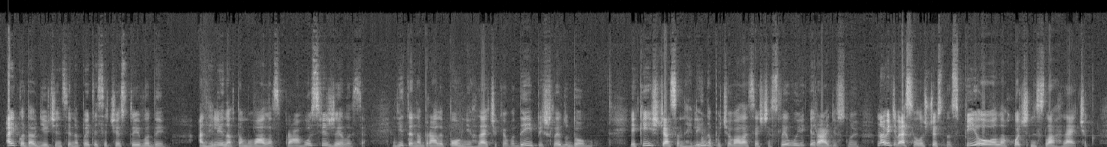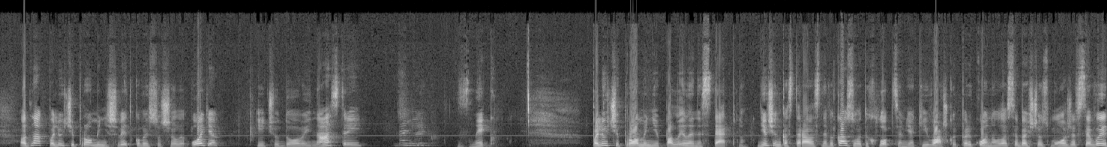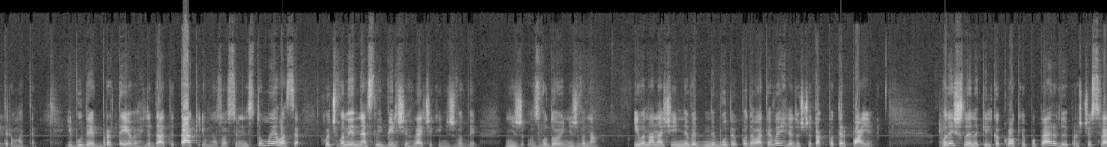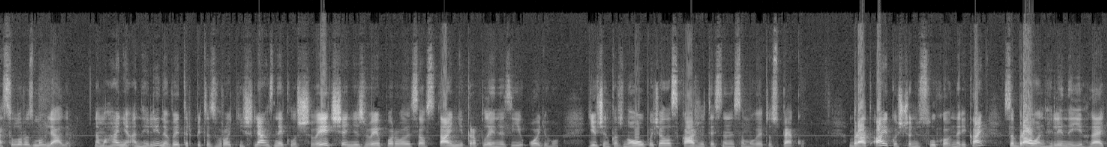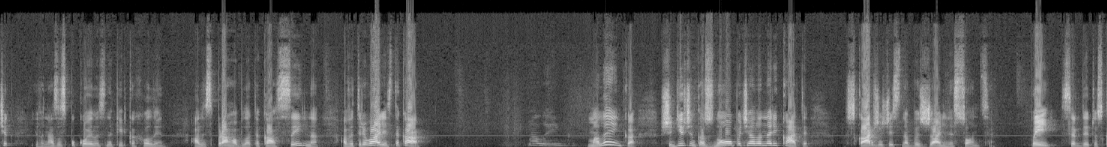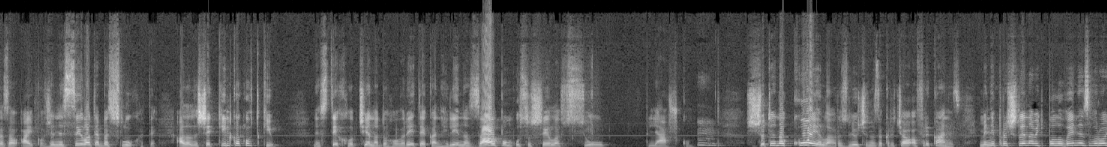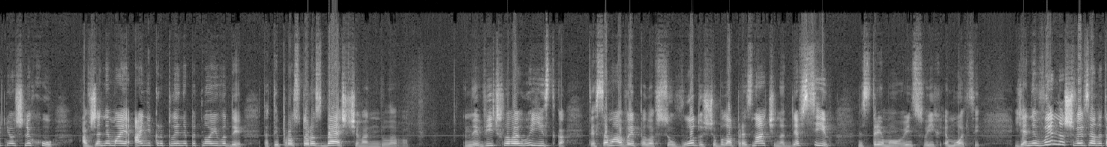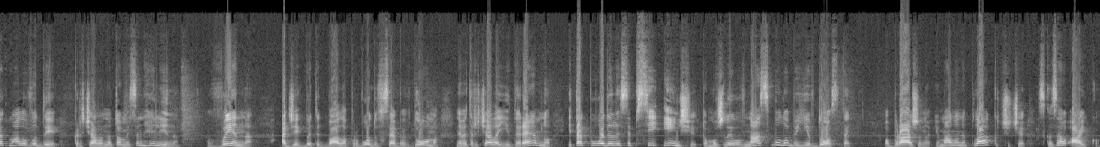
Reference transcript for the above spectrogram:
Айко дав дівчинці напитися чистої води. Ангеліна втамувала спрагу, освіжилася. Діти набрали повні глечики води і пішли додому. Якийсь час Ангеліна почувалася щасливою і радісною, навіть весело щось наспівувала, хоч несла глечик. Однак палючі промені швидко висушили одяг, і чудовий настрій Зник. зник. Палючі промені палили нестерпно. Дівчинка старалась не виказувати хлопцям, як їй важко, і переконувала себе, що зможе все витримати. І буде як брати виглядати так, і вона зовсім не стомилася, хоч вони несли більші глечики, ніж води, ніж з водою, ніж вона. І вона, наче й не, не буде подавати вигляду, що так потерпає. Вони йшли на кілька кроків попереду і про щось весело розмовляли. Намагання Ангеліни витерпіти зворотній шлях зникло швидше, ніж випарувалися останні краплини з її одягу. Дівчинка знову почала скаржитись на несамовиту спеку. Брат Айко, що не слухав нарікань, забрав у Ангеліни її глечик, і вона заспокоїлась на кілька хвилин. Але спрага була така сильна, а витривалість така Маленька. маленька, що дівчинка знову почала нарікати, скаржачись на безжальне сонце. Пий, сердито сказав Айко, вже не сила тебе слухати, але лише кілька ковтків. Не встиг хлопчина договорити, як Ангеліна залпом усушила всю пляшку. Що ти накоїла? розлючено закричав африканець. Ми не пройшли навіть половини зворотнього шляху, а вже немає ані краплини питної води. Та ти просто розбещена. Невічлива егоїстка. Ти сама випила всю воду, що була призначена для всіх, не стримував він своїх емоцій. Я не винна, що ви взяли так мало води, кричала натомість Ангеліна. Винна. Адже якби ти дбала про воду в себе вдома, не витрачала її даремно, і так поводилися б всі інші, то, можливо, в нас було б її вдосталь. Ображено і мало не плакучи, сказав Айко.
